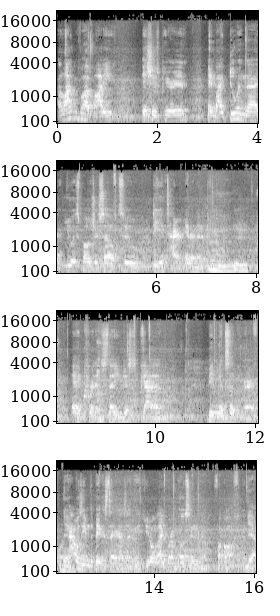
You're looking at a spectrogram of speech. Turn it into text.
a lot of people have body issues period and by doing that you expose yourself to the entire internet of people mm-hmm. and critics that you just gotta be mentally prepared for. Yeah. that was even the biggest thing. I was like, if you don't like what I'm posting, you know, fuck off. Like, Yeah.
